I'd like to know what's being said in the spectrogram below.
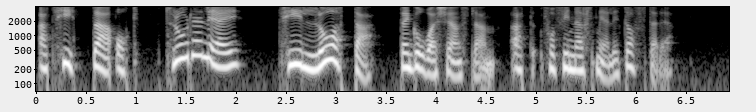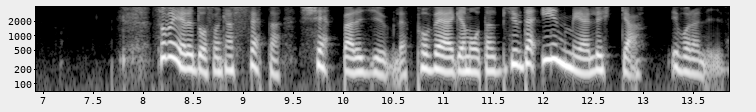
att hitta och, tro det eller ej, tillåta den goda känslan att få finnas med lite oftare. Så vad är det då som kan sätta käppar i hjulet på vägen mot att bjuda in mer lycka i våra liv?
